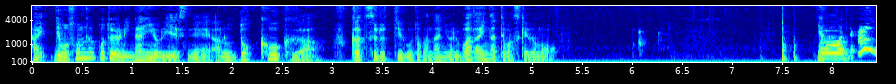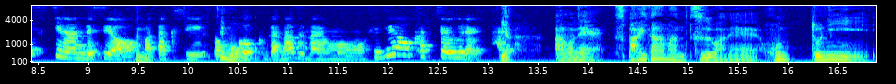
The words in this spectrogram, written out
はい。でもそんなことより何よりですね、あの、ドッグウォークが復活するっていうことが何より話題になってますけども。もう大好きなんですよ、うん私。ドッグウォークがなぜならもうフィギュアを買っちゃうぐらい。はいや、あのね、スパイダーマン2はね、本当に、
